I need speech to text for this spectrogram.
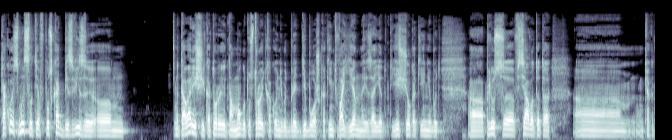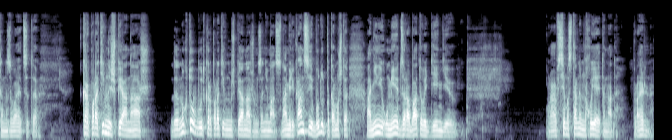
какой смысл тебе впускать без визы эм, товарищей, которые там могут устроить какой-нибудь, блядь, дебош, какие-нибудь военные заедут, еще какие-нибудь. А, плюс э, вся вот эта, а, как это называется-то, корпоративный шпионаж. Да ну кто будет корпоративным шпионажем заниматься? Ну, американцы и будут, потому что они умеют зарабатывать деньги. А всем остальным нахуя это надо? Правильно?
